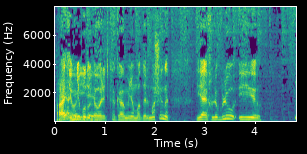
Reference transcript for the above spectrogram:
Радио Я не буду или- говорить, какая у меня модель машины. Я их люблю и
